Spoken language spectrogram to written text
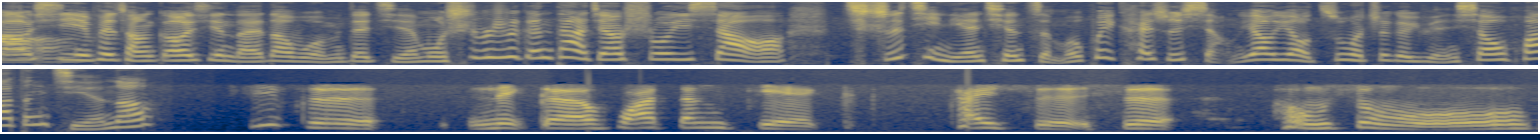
高兴，非常高兴来到我们的节目。是不是跟大家说一下哦？十几年前怎么会开始想要要做这个元宵花灯节呢？其实那个花灯节开始是。洪顺武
